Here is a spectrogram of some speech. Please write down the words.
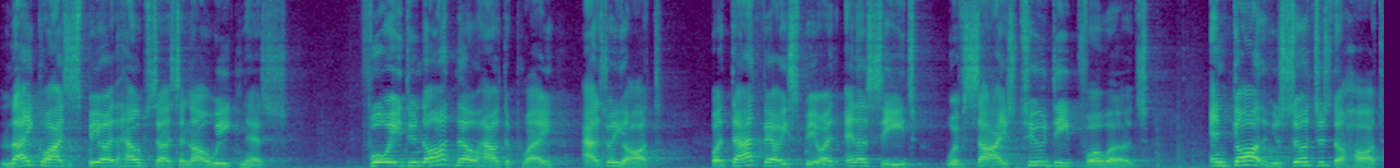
Likewise, the Spirit helps us in our weakness, for we do not know how to pray as we ought, but that very Spirit intercedes with sighs too deep for words. And God, who searches the heart,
